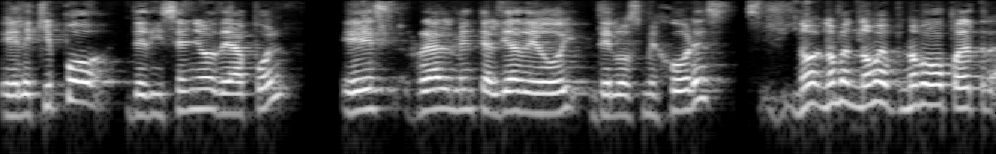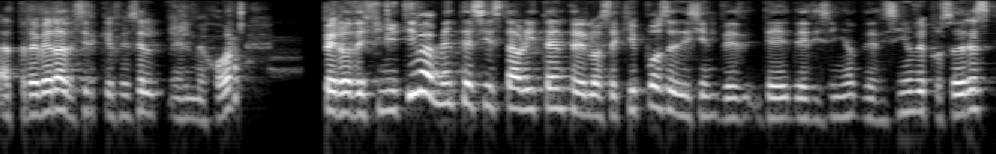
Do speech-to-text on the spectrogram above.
el equipo de diseño de Apple es realmente al día de hoy de los mejores. No, no, no, me, no me voy a poder atrever a decir que es el, el, mejor, pero definitivamente sí está ahorita entre los equipos de, diseño de, de, diseño, de diseño de procesadores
